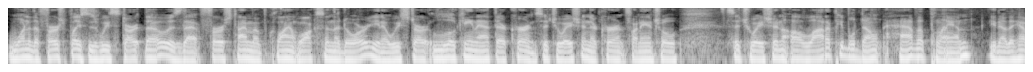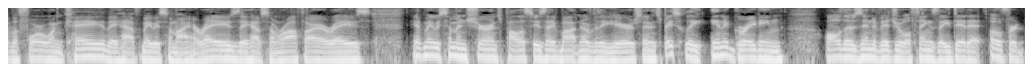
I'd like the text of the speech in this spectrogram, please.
one of the first places we start, though, is that first time a client walks in the door. You know, we start looking at their current situation, their current financial situation. A lot of people don't have a plan. You know, they have a 401k, they have maybe some IRAs, they have some Roth IRAs, they have maybe some insurance policies they've bought over the years, and it's basically integrating all those individual things they did it over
